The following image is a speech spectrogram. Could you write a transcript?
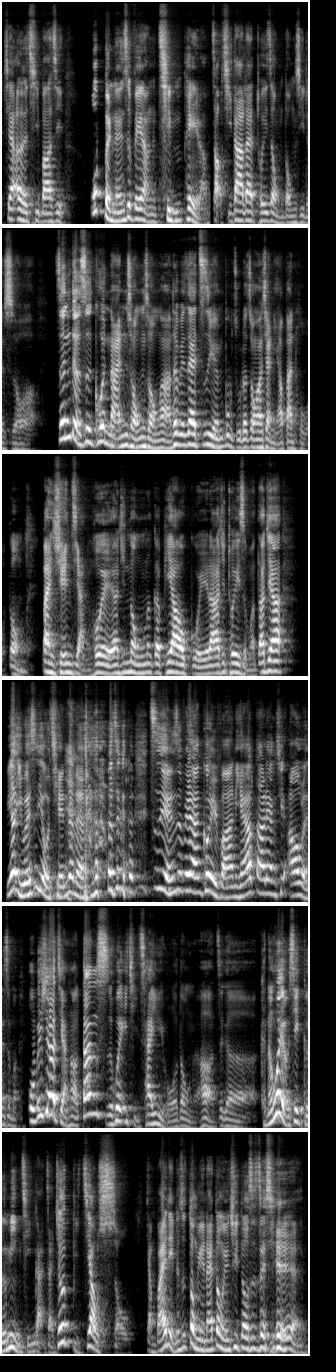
现在二十七八届，我本人是非常钦佩了。早期大家在推这种东西的时候啊，真的是困难重重啊！特别在资源不足的状况下，你要办活动、办宣讲会，要去弄那个票轨啦，去推什么，大家。不要以为是有钱的呢，这个资源是非常匮乏，你还要大量去凹人什么。我必须要讲哈，当时会一起参与活动的哈，这个可能会有些革命情感在，就是比较熟。讲白一点，就是动员来动员去都是这些人，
